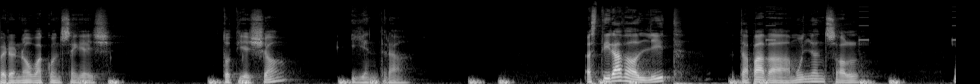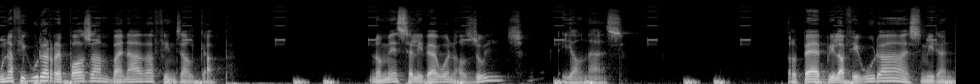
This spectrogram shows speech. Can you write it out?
però no ho aconsegueix. Tot i això, hi entra. Estirada al llit, tapada amb un llençol, una figura reposa embenada fins al cap. Només se li veuen els ulls i el nas. El Pep i la figura es miren.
